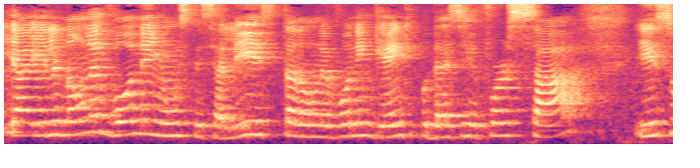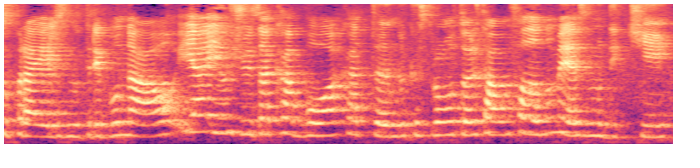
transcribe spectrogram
e aí ele não levou nenhum especialista, não levou ninguém que pudesse reforçar isso para eles no tribunal e aí o juiz acabou acatando que os promotores estavam falando mesmo de que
